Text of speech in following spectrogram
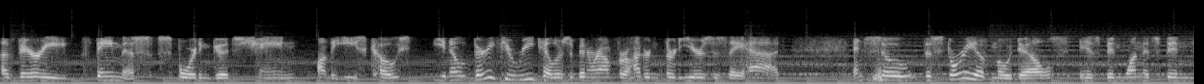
a very famous sporting goods chain on the East Coast. You know, very few retailers have been around for 130 years as they had. And so the story of Modell's has been one that's been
